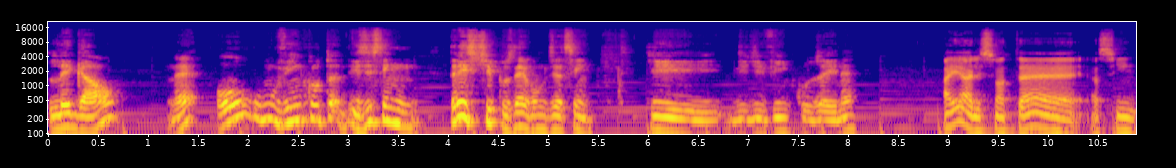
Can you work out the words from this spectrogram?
legal, né, ou um vínculo. Existem três tipos, né, vamos dizer assim, de, de, de vínculos aí, né? Aí, Alisson, até assim,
